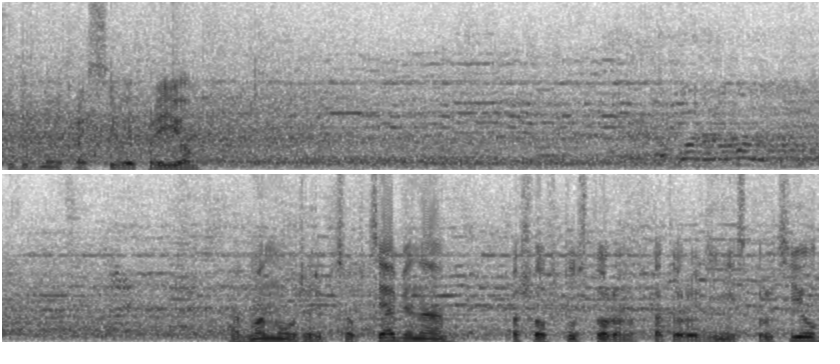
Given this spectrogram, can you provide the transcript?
очередной красивый прием. Обманул жеребцов Тябина. Пошел в ту сторону, в которую Денис крутил.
